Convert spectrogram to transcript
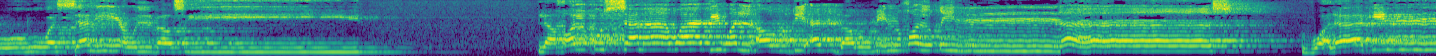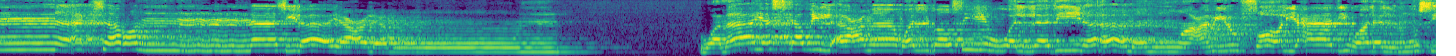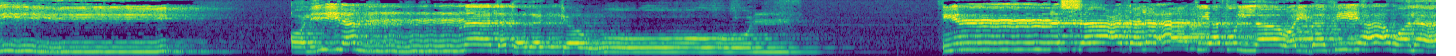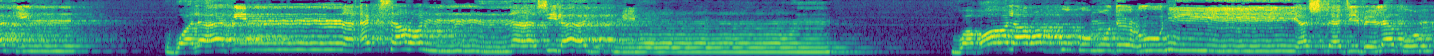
هو السميع البصير. لخلق السماوات والأرض أكبر من خلق الناس وما يستوي الأعمى والبصير والذين آمنوا وعملوا الصالحات ولا المسيء قليلا ولكن أكثر الناس لا يؤمنون. وقال ربكم ادعوني أستجب لكم.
